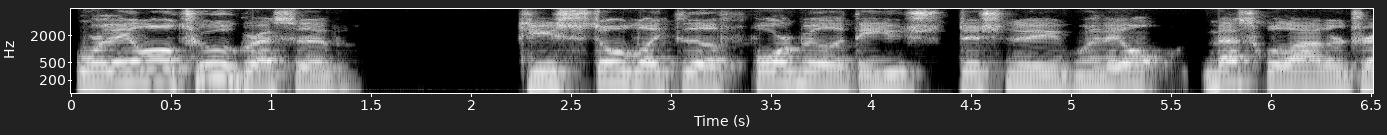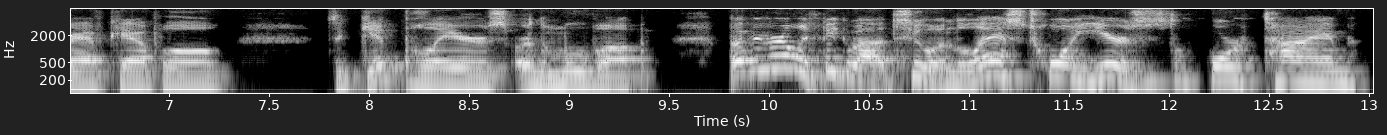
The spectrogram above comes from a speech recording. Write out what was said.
Were they a little too aggressive? do you still like the formula that they use traditionally where they don't mess with a lot of their draft capital to get players or to move up? But if you really think about it too, in the last 20 years, it's the fourth time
